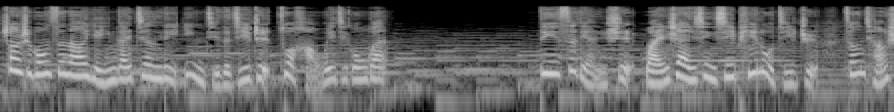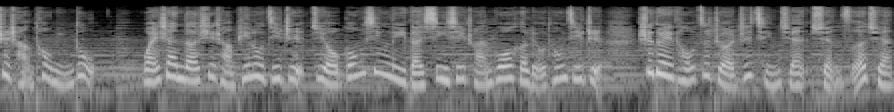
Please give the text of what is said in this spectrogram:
上市公司呢，也应该建立应急的机制，做好危机公关。第四点是完善信息披露机制，增强市场透明度。完善的市场披露机制，具有公信力的信息传播和流通机制，是对投资者知情权、选择权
